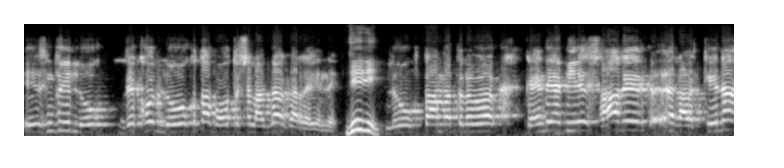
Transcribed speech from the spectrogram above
ਇਸ ਦੀ ਲੋਕ ਦੇਖੋ ਲੋਕ ਤਾਂ ਬਹੁਤ ਸ਼ਲਾਘਾ ਕਰ ਰਹੇ ਨੇ। ਜੀ ਜੀ। ਲੋਕ ਤਾਂ ਮਤਲਬ ਕਹਿੰਦੇ ਆ ਵੀ ਇਹ ਸਾਰੇ ਰਲ ਕੇ ਨਾ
